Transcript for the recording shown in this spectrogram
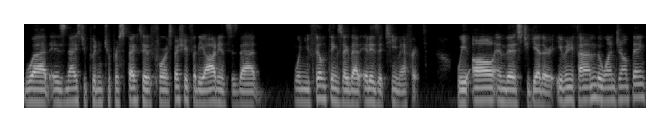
what is nice to put into perspective for, especially for the audience is that when you film things like that, it is a team effort. We all in this together. Even if I'm the one jumping,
